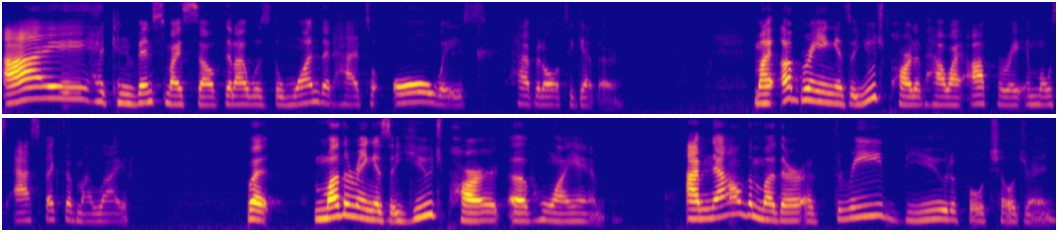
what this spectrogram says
I had convinced myself that I was the one that had to always have it all together. My upbringing is a huge part of how I operate in most aspects of my life. But mothering is a huge part of who I am. I'm now the mother of three beautiful children.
